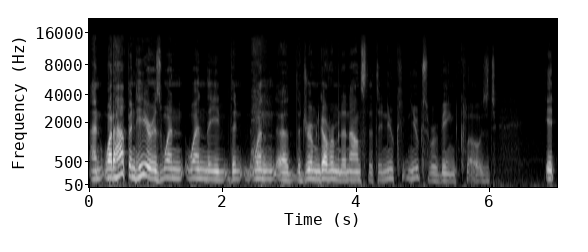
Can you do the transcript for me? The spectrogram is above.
And what happened here is when when the, the when uh, the German government announced that the nuke, nukes were being closed, it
